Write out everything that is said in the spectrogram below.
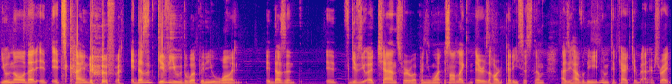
you'll know that it it's kind of it doesn't give you the weapon you want. It doesn't. It gives you a chance for a weapon you want. It's not like there is a hard pity system as you have with the limited character banners right?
